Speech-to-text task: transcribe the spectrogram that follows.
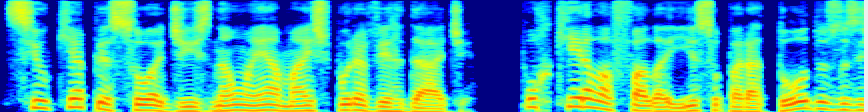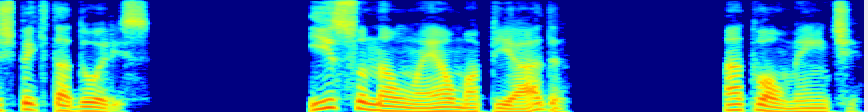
Se o que a pessoa diz não é a mais pura verdade, por que ela fala isso para todos os espectadores? Isso não é uma piada? Atualmente,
